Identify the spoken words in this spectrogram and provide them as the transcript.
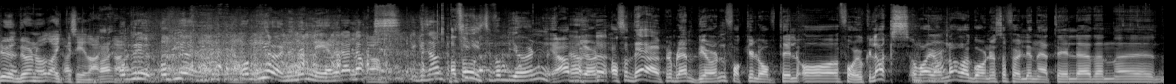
Brunbjørn og ikke si nei. og, bru, og, bjørn, og bjørnene lever av laks. ikke sant? Altså- Krise for bjørnen. Ja, bjørn, altså det er jo et problem. Bjørnen får ikke lov til å får jo ikke laks. Og hva gjør den Da Da går den jo selvfølgelig ned til eh, den eh,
